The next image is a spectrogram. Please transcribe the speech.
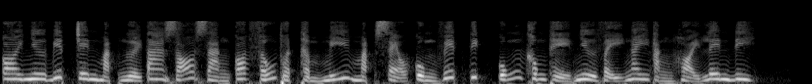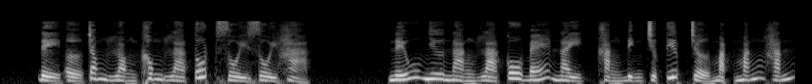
Coi như biết trên mặt người ta rõ ràng có phẫu thuật thẩm mỹ mặt sẹo cùng vết tích cũng không thể như vậy ngay thẳng hỏi lên đi. Để ở trong lòng không là tốt rồi rồi hả? Nếu như nàng là cô bé này, khẳng định trực tiếp trở mặt mắng hắn.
